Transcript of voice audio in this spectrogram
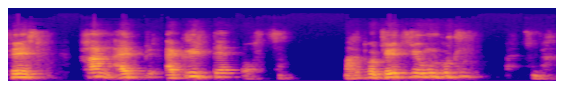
Фест, хан Агриптэй уулзсан. Магадгүй Цэзрийн өмнө хүртэл очсон байх.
